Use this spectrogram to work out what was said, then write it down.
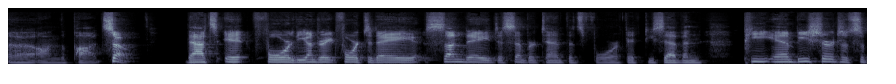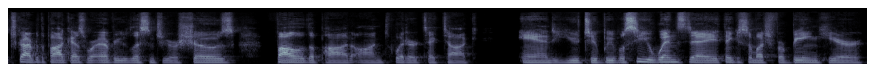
uh, on the pod. So that's it for the under eight for today, Sunday, December 10th. It's 4:57 p.m. Be sure to subscribe to the podcast wherever you listen to your shows. Follow the pod on Twitter, TikTok, and YouTube. We will see you Wednesday. Thank you so much for being here,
